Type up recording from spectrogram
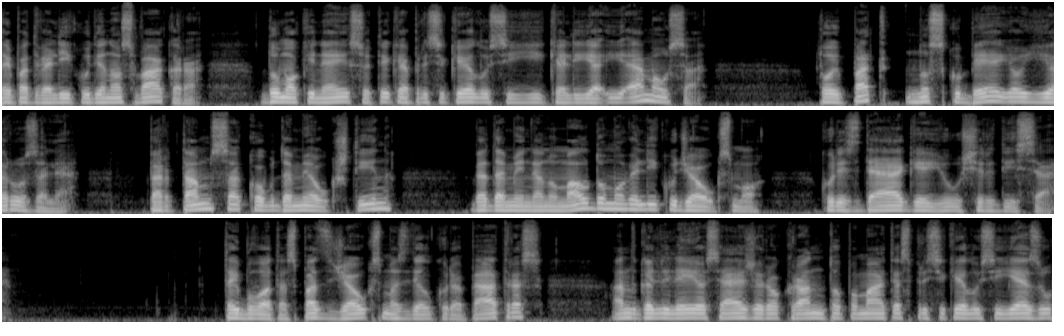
Taip pat Velykų dienos vakarą du mokiniai sutikę prisikėlusi jį kelyje į Emausą, tuoj pat nuskubėjo į Jeruzalę, per tamsą kopdami aukštyn, vedami nenumaldomo Velykų džiaugsmo, kuris degė jų širdyse. Tai buvo tas pats džiaugsmas, dėl kurio Petras, ant Galilėjos ežero kranto pamatęs prisikėlusi Jėzų,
